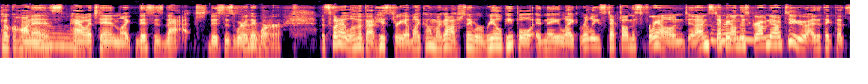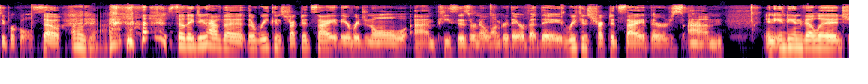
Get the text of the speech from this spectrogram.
Pocahontas, Oh. Powhatan, like this is that. This is where they were. That's what I love about history. I'm like, oh my gosh, they were real people and they like really stepped on this ground. And I'm stepping on this ground now too. I think that's super cool. So, Oh, yeah. so they do have the the reconstructed site. The original um, pieces are no longer there, but the reconstructed site. There's um, an Indian village,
